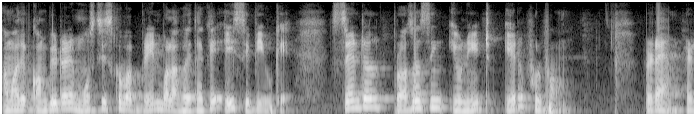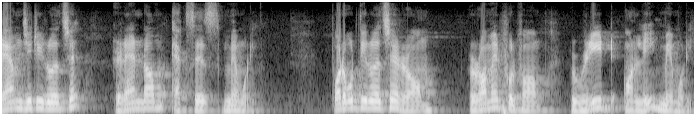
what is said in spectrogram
আমাদের কম্পিউটারের মস্তিষ্ক বা ব্রেন বলা হয়ে থাকে এই সিপিইউকে সেন্ট্রাল প্রসেসিং ইউনিট এর ফুল ফর্ম র্যাম র্যাম যেটি রয়েছে র্যান্ডম অ্যাক্সেস মেমোরি পরবর্তী রয়েছে রম রমের full form read only memory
